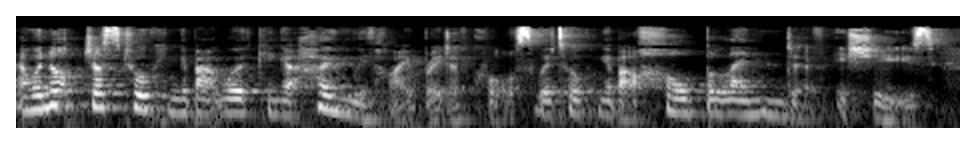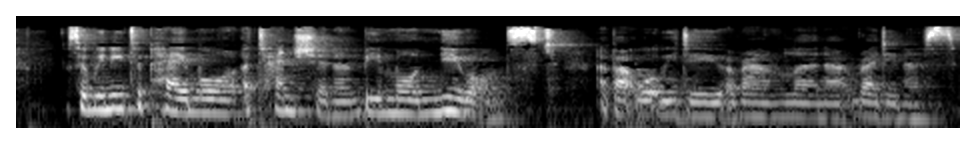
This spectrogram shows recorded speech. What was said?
Now, we're not just talking about working at home with hybrid, of course, we're talking about a whole blend of issues. So we need to pay more attention and be more nuanced about what we do around learner readiness.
